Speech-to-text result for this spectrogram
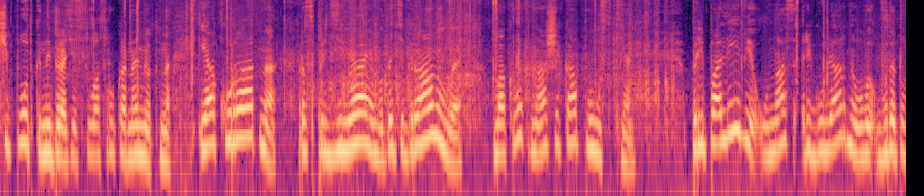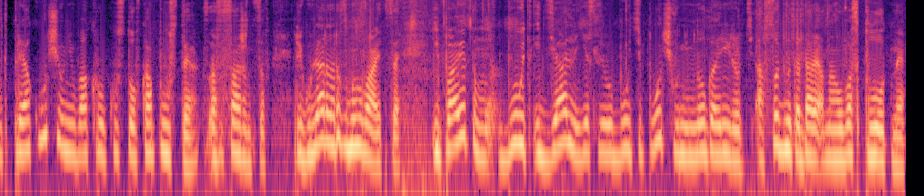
щепоткой набирать, если у вас рука наметана. И аккуратно распределяем вот эти гранулы вокруг нашей капустки. При поливе у нас регулярно вот это вот приокучивание вокруг кустов капусты, саженцев, регулярно размывается. И поэтому будет идеально, если вы будете почву немного аэрировать, особенно когда она у вас плотная.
